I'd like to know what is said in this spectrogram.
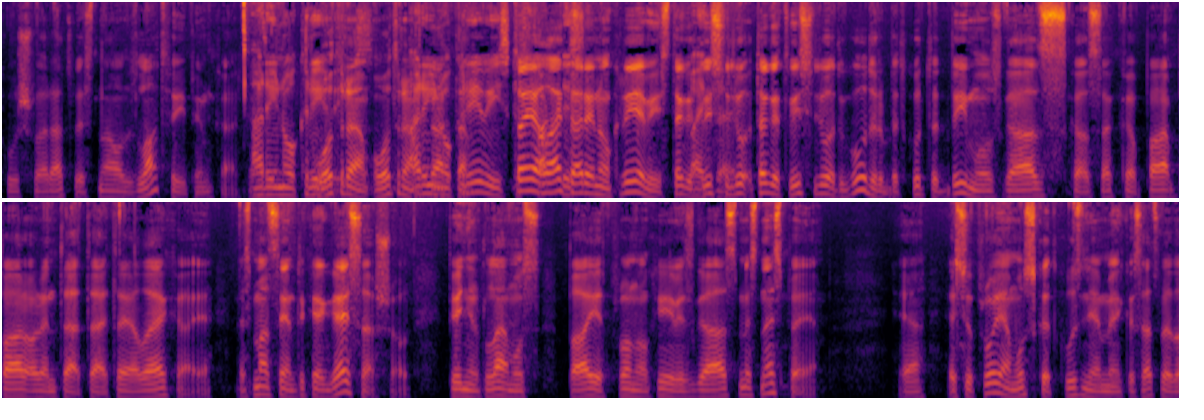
kurš var atvest naudu uz Latviju pirmkārt. Arī no Krievijas. Otrām, otrām arī kārtām. no Krievijas. Tajā laikā arī no Krievijas. Tagad visi, ļoti, tagad visi ļoti gudri, bet kur tad bija mūsu gāzes, kā saka, pār, pārorientētāji tajā laikā? Ja? Mēs mācījām tikai gaisā šaut. Pieņemt lēmumus pāriet prom no Krievijas gāzes mēs nespējām. Ja? Es joprojām uzskatu, ka uzņēmēji, kas atved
